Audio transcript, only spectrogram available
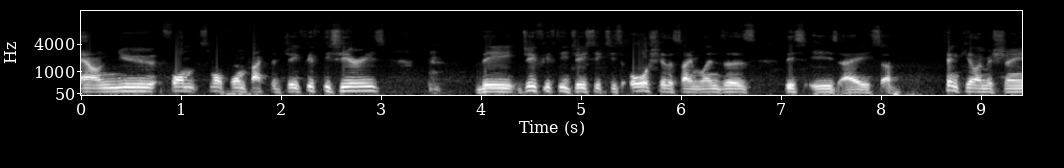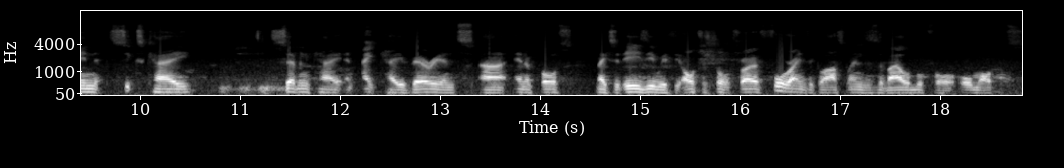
our new form, small form factor G50 series. The G50, G60s all share the same lenses. This is a 10 kilo machine, 6K, 7K and 8K variants. Uh, and of course, Makes it easy with the ultra short throw, full range of glass lenses available for all models.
